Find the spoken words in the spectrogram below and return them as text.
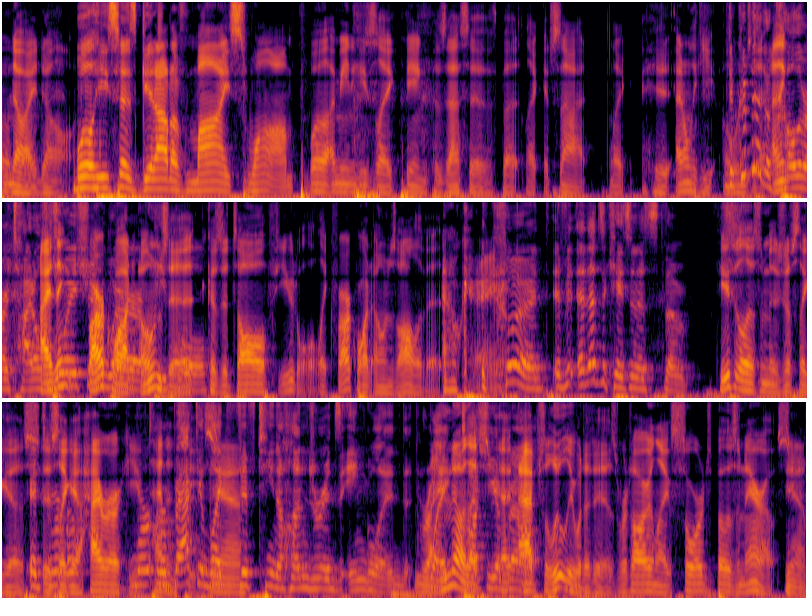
No, I don't. Well, he says, "Get out of my swamp." Well, I mean, he's like being possessive, but like it's not like his, I don't think he owns There could be it. like a I think, or title I think situation Farquaad where owns it because it's all feudal. Like Farquaad owns all of it. Okay. It could. If, it, if that's the case, then it's the Feudalism is just like a It's- is like a hierarchy we're, of we're back in like Yeah. 1500s England. Right. Like, no, that's about, absolutely what it is. We're talking like swords, bows, and arrows. Yeah.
